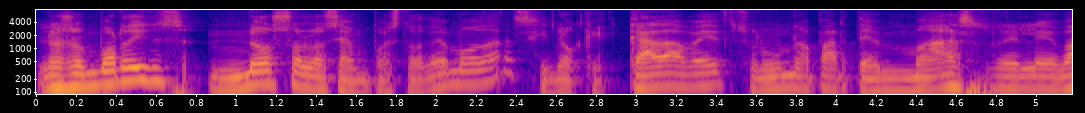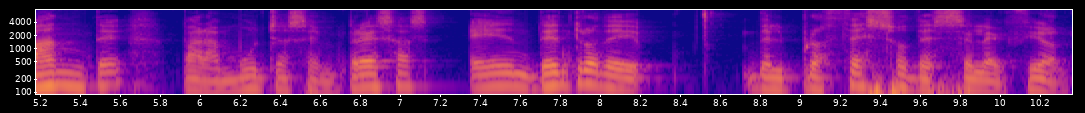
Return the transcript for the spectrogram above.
Los onboardings no solo se han puesto de moda, sino que cada vez son una parte más relevante para muchas empresas en, dentro de del proceso de selección.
